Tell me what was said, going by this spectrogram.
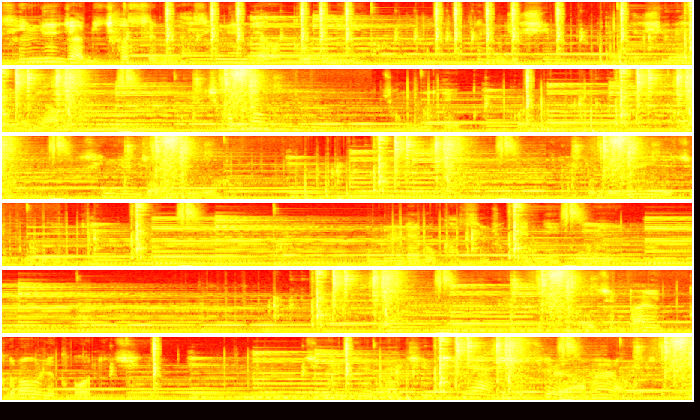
생존자 미쳤습니다. 생존자가 그분이 한 60, 60명이냐 1000명 정도 될 거예요. 생존자가 무려 또몇 명이 될지 모르겠네. 오늘 내로 갔으면 좋겠네 오늘. 어, 지금 빨리 끌어올릴 거거든 지금 최대한 실수를 안 하려고 하겠습니다.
